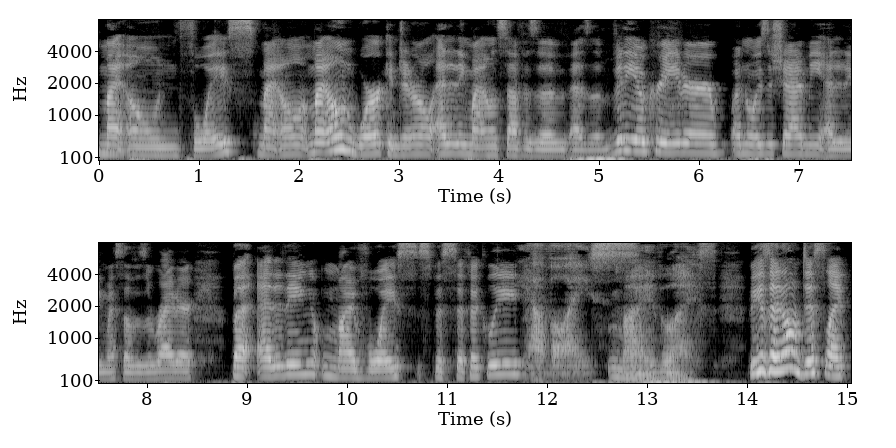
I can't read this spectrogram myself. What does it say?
my own voice, my own, my own work in general. Editing my own stuff is a as a video creator annoys the shit out of me. Editing myself as a writer, but editing my voice specifically, Your voice. my voice because I don't dislike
